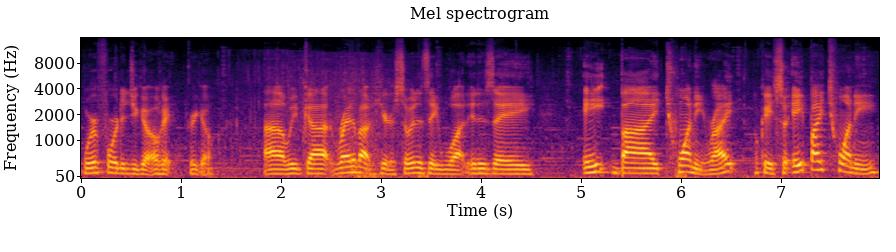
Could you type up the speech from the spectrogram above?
Wherefore did you go? Okay, here we go. Uh, we've got right about here. So it is a what? It is a 8 by 20, right? Okay, so 8 by 20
